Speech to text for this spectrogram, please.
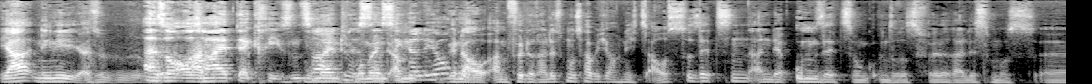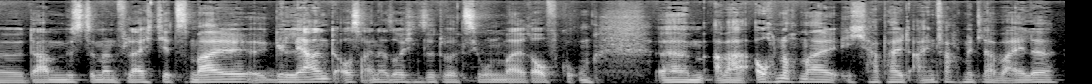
Ja, nee, nee, also. Also außerhalb am, der Krisenzeit Moment, Moment, am, auch Genau, am Föderalismus habe ich auch nichts auszusetzen, an der Umsetzung unseres Föderalismus. Äh, da müsste man vielleicht jetzt mal äh, gelernt aus einer solchen Situation mal raufgucken. Ähm, aber auch nochmal, ich habe halt einfach mittlerweile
